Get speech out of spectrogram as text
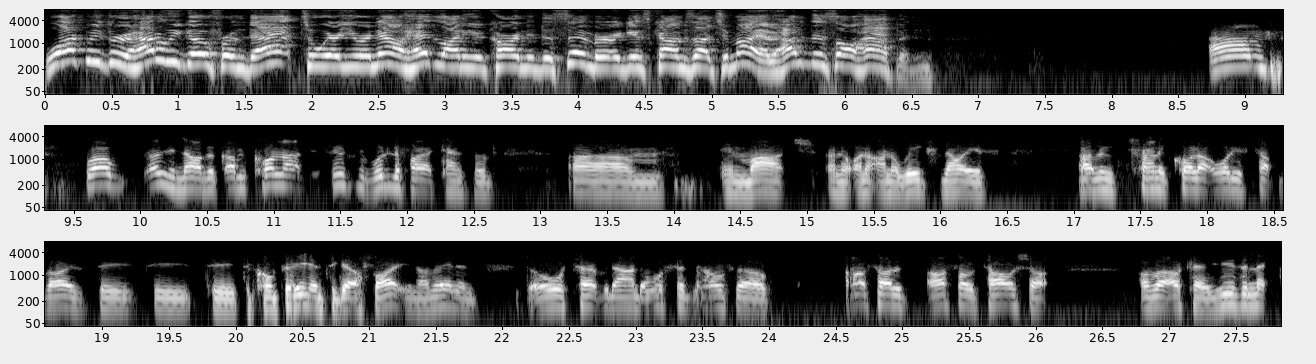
walk me through how do we go from that to where you are now headlining a card in December against Khamzat Chimaev? How did this all happen? Um. Well, I don't know. I'm calling out since the Woodley fight cancelled. Um, in March on a, on a, on a week's notice. I've been trying to call out all these top guys to, to, to, to compete and to get a fight, you know what I mean? And they all turned me down, they all said no. So outside of, outside of title shot, I was like, okay, he's the next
